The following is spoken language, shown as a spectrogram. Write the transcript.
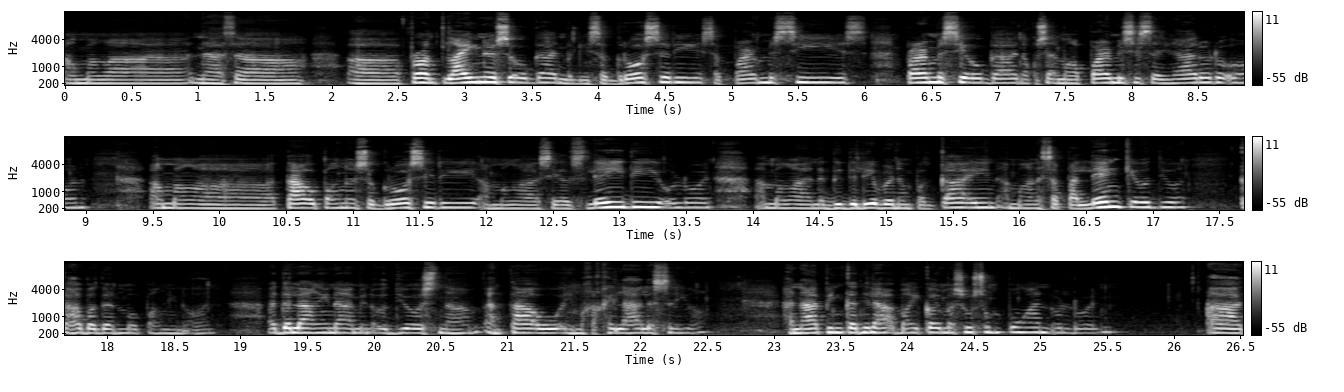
ang mga nasa uh, frontliners, o God, maging sa grocery, sa pharmacies, pharmacy, o God, na kung saan mga pharmacies ay naroroon, ang mga tao pang sa grocery, ang mga sales lady, O Lord, ang mga nagde-deliver ng pagkain, ang mga nasa palengke, O Diyos, kahabagan mo, Panginoon. At dalangin namin, O Diyos, na ang tao ay makakilala sa iyo. Hanapin ka nila habang ikaw ay masusumpungan, O Lord. At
